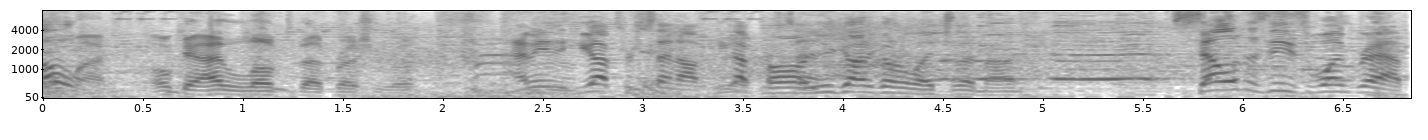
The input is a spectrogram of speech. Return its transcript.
Oh. oh my. Okay, I loved that pressure though. I mean, he got percent off. He got Oh, you gotta go to ledge there, man. Cell just needs one grab.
